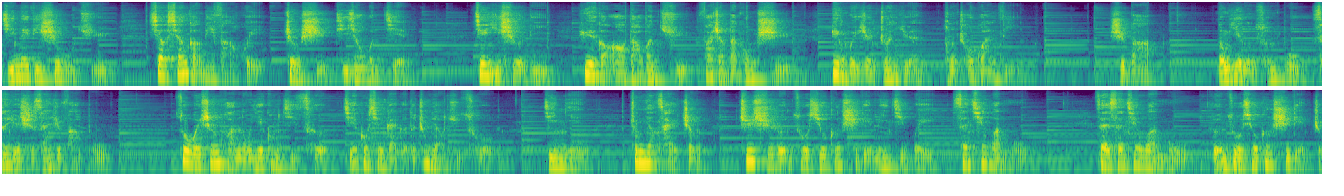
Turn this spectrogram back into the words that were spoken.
及内地事务局向香港立法会正式提交文件，建议设立粤港澳大湾区发展办公室，并委任专员统筹管理。十八，农业农村部三月十三日发布，作为深化农业供给侧结构性改革的重要举措，今年中央财政支持轮作休耕试点面积为三千万亩，在三千万亩轮作休耕试点中。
